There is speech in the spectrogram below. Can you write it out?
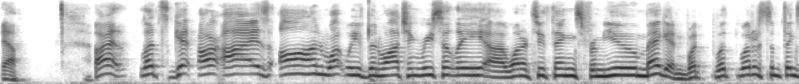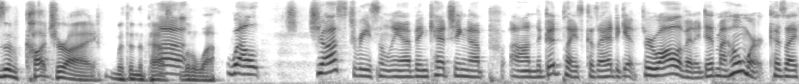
Yeah. All right, let's get our eyes on what we've been watching recently. Uh, one or two things from you, Megan. What what what are some things that have caught your eye within the past Uh, little while? Well, just recently I've been catching up on The Good Place because I had to get through all of it. I did my homework because I,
